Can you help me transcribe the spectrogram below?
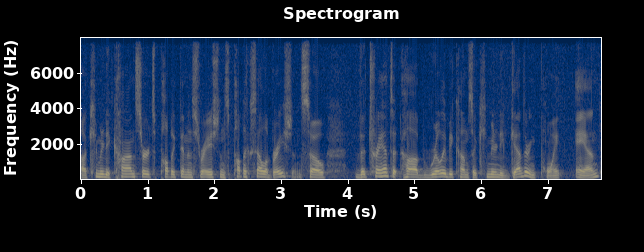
uh, community concerts, public demonstrations, public celebrations. So the transit hub really becomes a community gathering point and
